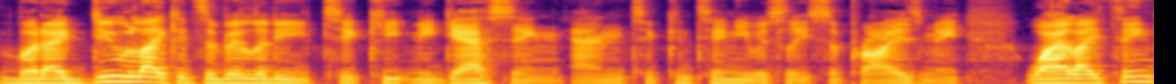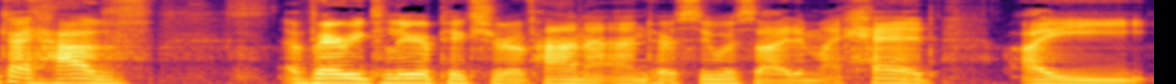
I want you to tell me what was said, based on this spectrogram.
But I do like its ability to keep me guessing and to continuously surprise me. While I think I have a very clear picture of Hannah and her suicide in my head, I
